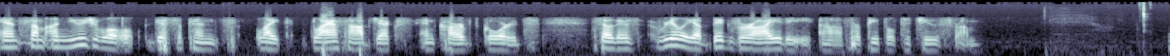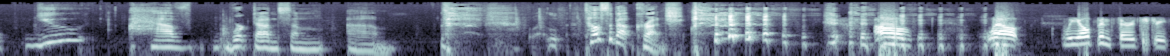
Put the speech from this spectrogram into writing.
and some unusual disciplines like glass objects and carved gourds. So there's really a big variety uh, for people to choose from. You have worked on some. Um, tell us about Crunch. Oh, well, we opened Third Street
